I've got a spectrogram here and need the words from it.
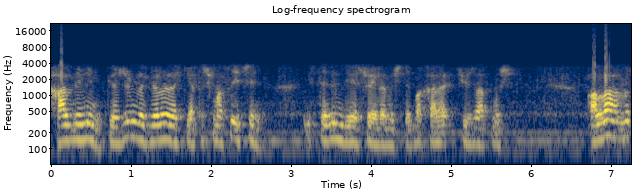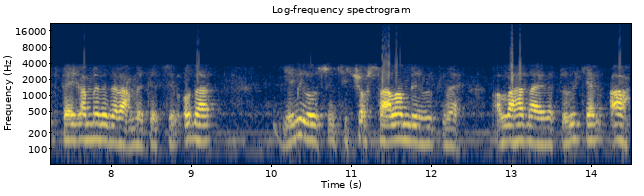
kalbimin gözümle görerek yatışması için istedim diye söylemişti. Bakara 260. Allah Lut peygambere de rahmet etsin. O da yemin olsun ki çok sağlam bir rükme Allah'a dayanıp dururken ah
